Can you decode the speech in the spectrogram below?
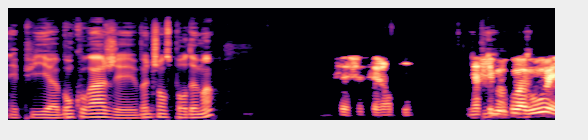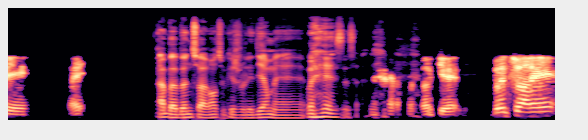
et puis bon courage et bonne chance pour demain. C'est gentil. Merci beaucoup à vous et ouais. Ah bah bonne soirée en tout cas je voulais dire mais ouais c'est ça. ok, bonne soirée.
